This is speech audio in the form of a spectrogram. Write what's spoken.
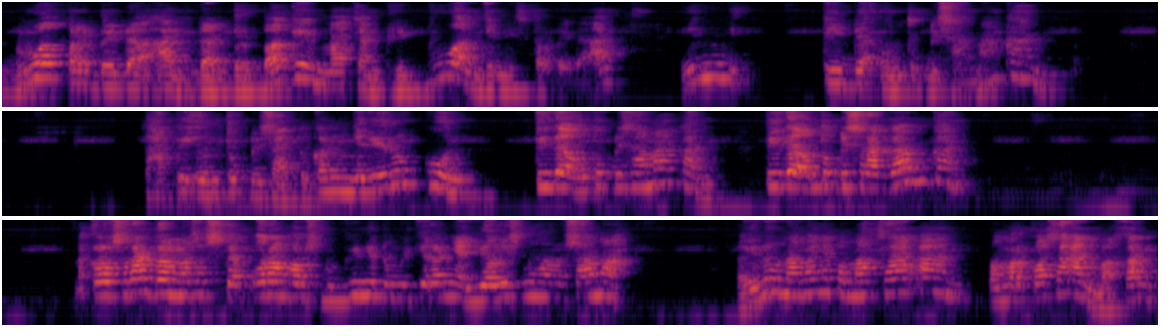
dua perbedaan dan berbagai macam ribuan jenis perbedaan ini tidak untuk disamakan. Tapi untuk disatukan menjadi rukun. Tidak untuk disamakan. Tidak untuk diseragamkan. Nah kalau seragam masa setiap orang harus begini pemikirannya, idealisme harus sama. Nah ini namanya pemaksaan, pemerkosaan, bahkan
